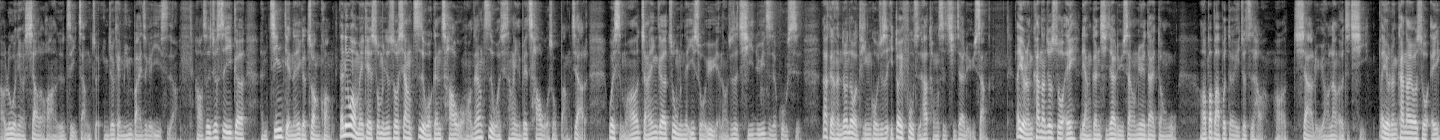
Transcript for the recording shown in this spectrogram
啊，如果你有笑的话，就自己张嘴，你就可以明白这个意思啊。好，这就是一个很经典的一个状况。那另外我们也可以说明，就是说像自我跟超我哈，这样自我常常也被超我所绑架了。为什么？讲一个著名的伊索寓言哦，就是骑驴子的故事。那可能很多人都有听过，就是一对父子他同时骑在驴上。那有人看到就说，哎，两个人骑在驴上虐待动物，然后爸爸不得已就只好哦下驴，然后让儿子骑。那有人看到又说，哎。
